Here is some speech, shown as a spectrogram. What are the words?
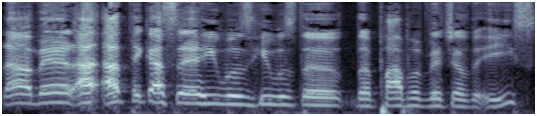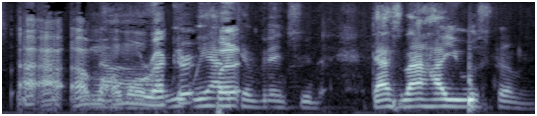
Nah, man, I, I, think I said he was he was the the Popovich of the East. I, am nah, on record. We, we had to convince you that that's not how you was feeling.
